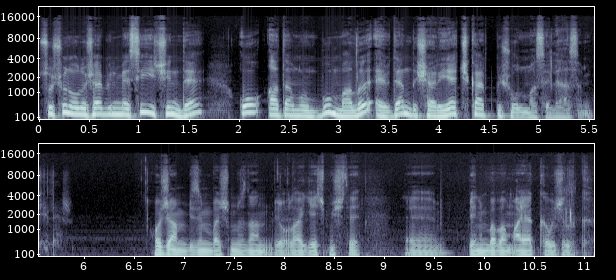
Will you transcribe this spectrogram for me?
Suçun oluşabilmesi için de o adamın bu malı evden dışarıya çıkartmış olması lazım gelir. Hocam bizim başımızdan bir olay geçmişti. Ee, benim babam ayakkabıcılık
